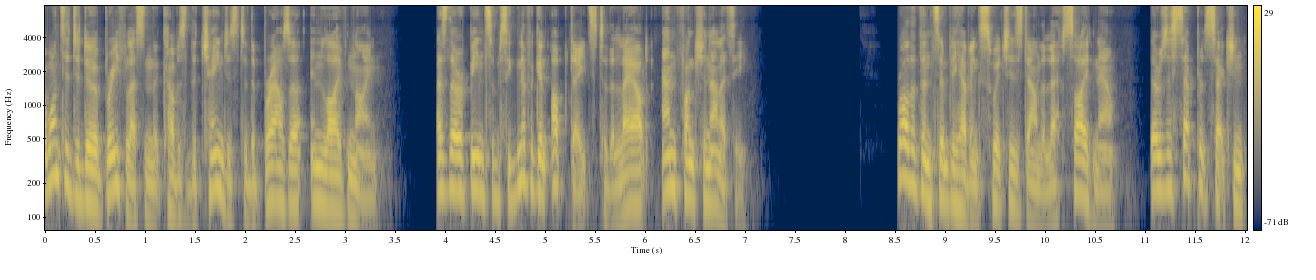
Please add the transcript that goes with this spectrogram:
I wanted to do a brief lesson that covers the changes to the browser in Live 9, as there have been some significant updates to the layout and functionality. Rather than simply having switches down the left side now, there is a separate section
